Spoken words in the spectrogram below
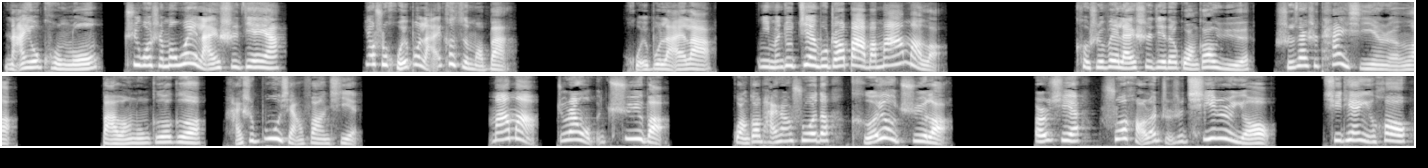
哪有恐龙去过什么未来世界呀？要是回不来可怎么办？回不来了，你们就见不着爸爸妈妈了。可是未来世界的广告语实在是太吸引人了，霸王龙哥哥还是不想放弃。妈妈，就让我们去吧。”广告牌上说的可有趣了，而且说好了只是七日游，七天以后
